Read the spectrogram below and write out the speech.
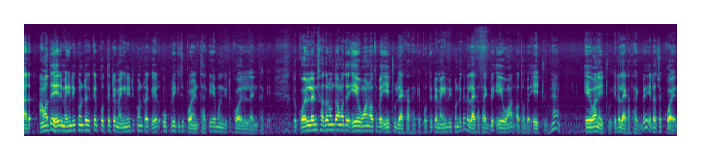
আর আমাদের ম্যাগনেটিক কন্ট্রাক্টের প্রত্যেকটা ম্যাগনেটিক কন্ট্রাক্টের উপরে কিছু পয়েন্ট থাকে এবং একটা কয়েলের লাইন থাকে। তো কয়েল লাইন সাধারণত আমাদের এ ওয়ান অথবা এ টু লেখা থাকে। প্রত্যেকটা ম্যাগনেটিক কন্ট্রাক্টে লেখা থাকবে এ ওয়ান অথবা এ টু হ্যাঁ? এ ওয়ান এ টু এটা লেখা থাকবে। এটা হচ্ছে কয়েল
